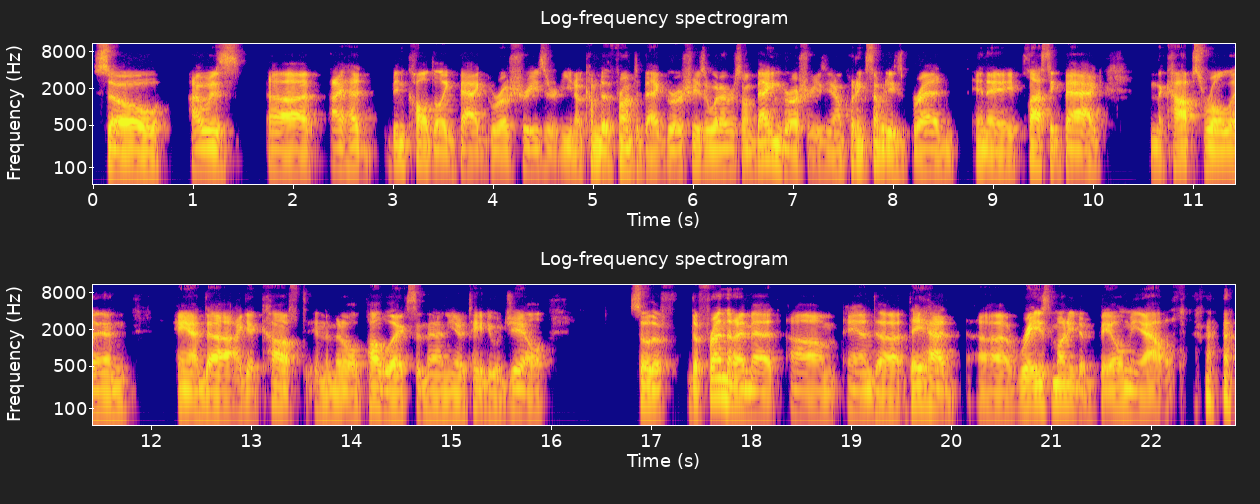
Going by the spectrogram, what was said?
So I was uh, I had been called to like bag groceries or you know come to the front to bag groceries or whatever. So I'm bagging groceries, you know, putting somebody's bread in a plastic bag, and the cops roll in, and uh, I get cuffed in the middle of Publix, and then you know taken to a jail. So the the friend that I met, um, and uh, they had uh, raised money to bail me out.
